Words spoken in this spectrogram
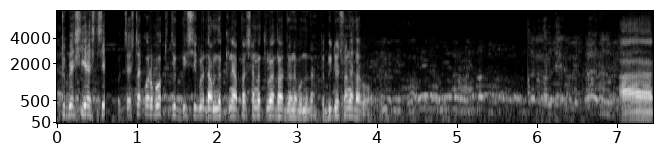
একটু বেশি এসছে। চেষ্টা করব কিছু দেশি গরু দাম দক্ষিণে আপনার সামনে তুলে ধরার জন্য বন্ধুরা। তো ভিডিওর সঙ্গে থাকো। আর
